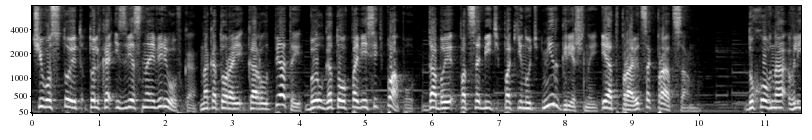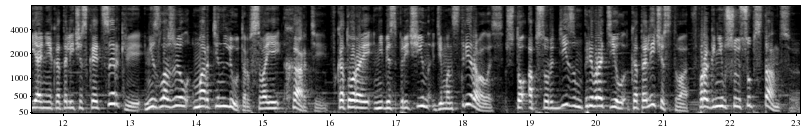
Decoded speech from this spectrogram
Чего стоит только известная веревка, на которой Карл V был готов повесить папу, дабы подсобить покинуть мир грешный и отправиться к праотцам. Духовно влияние католической церкви низложил Мартин Лютер в своей «Хартии», в которой не без причин демонстрировалось, что абсурдизм превратил католичество в прогнившую субстанцию.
